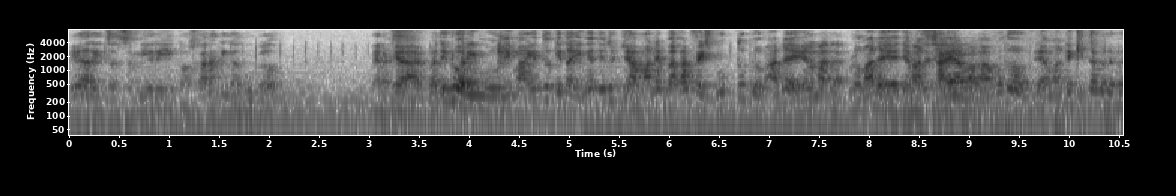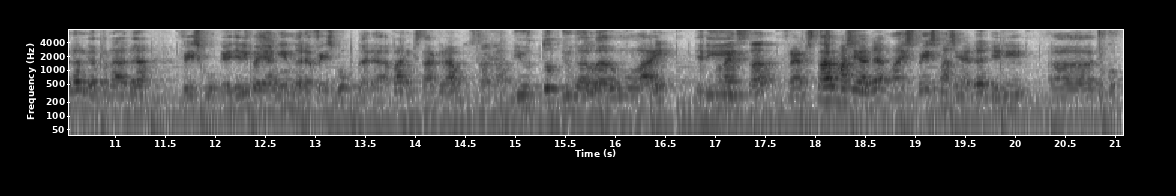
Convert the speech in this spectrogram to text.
ya research sendiri. Kalau sekarang tinggal Google. Beres. Ya berarti 2005 itu kita ingat itu zamannya bahkan Facebook tuh belum ada ya. belum ada. Belum ada ya zamannya saya sama kamu tuh zamannya kita benar-benar nggak pernah ada Facebook ya. Jadi bayangin nggak ada Facebook, nggak ada apa Instagram, Instagram. YouTube juga YouTube. baru mulai. Jadi Friendster. Friendster masih ada, MySpace masih ada, jadi eh, cukup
